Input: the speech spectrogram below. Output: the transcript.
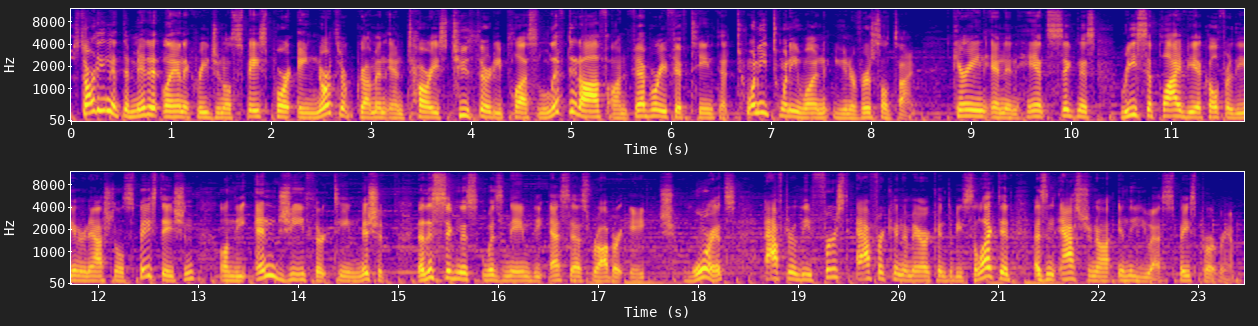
Starting at the Mid-Atlantic Regional Spaceport, a Northrop Grumman Antares 230 Plus lifted off on February 15th at 2021 Universal Time carrying an enhanced Cygnus resupply vehicle for the International Space Station on the NG-13 mission. Now this Cygnus was named the SS Robert H. Lawrence after the first African American to be selected as an astronaut in the US space program.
